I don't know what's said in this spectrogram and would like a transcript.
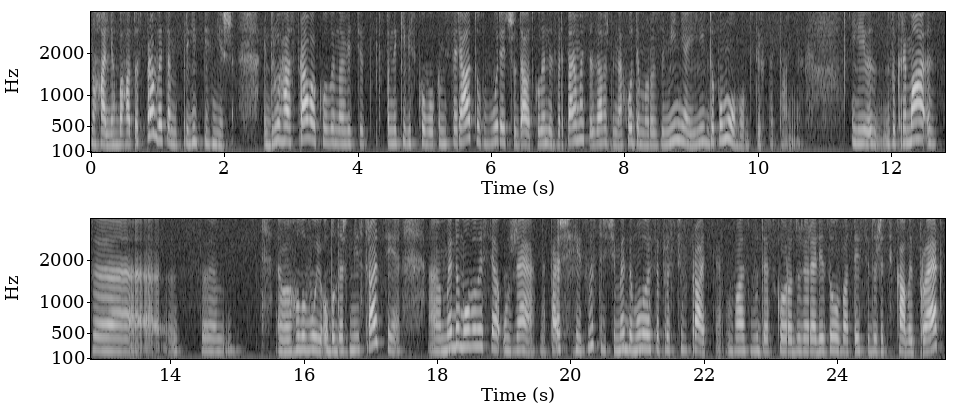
нагальних багато справ, ви там прийдіть пізніше. І друга справа, коли навіть представники військового комісаріату говорять, що да, от коли не звертаємося, завжди знаходимо розуміння і допомогу в тих питаннях. І, зокрема, з, з головою облдержадміністрації е, ми домовилися уже на першій зустрічі. Ми домовилися про співпрацю. У вас буде скоро дуже реалізовуватися дуже цікавий проект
